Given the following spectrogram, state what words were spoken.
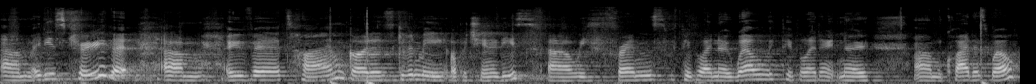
Um, it is true that um, over time God has given me opportunities uh, with friends, with people I know well, with people I don't know um, quite as well,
